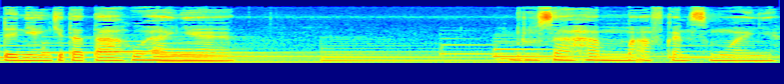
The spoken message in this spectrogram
dan yang kita tahu hanya berusaha memaafkan semuanya.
